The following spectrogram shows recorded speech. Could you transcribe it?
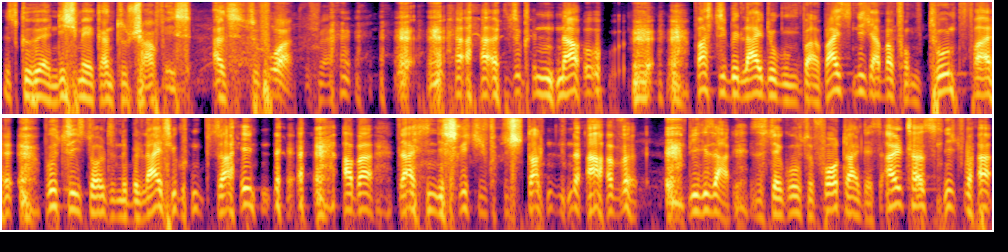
das Gehör nicht mehr ganz so scharf ist als zuvor. also genau Was die Beleidigung war, weiß nicht, aber vom Tonfall wusste ich, sollte eine Beleidigung sein. aber da ich nicht richtig verstanden habe, wie gesagt, es ist der große Vorteil des Alters, nicht wahr,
